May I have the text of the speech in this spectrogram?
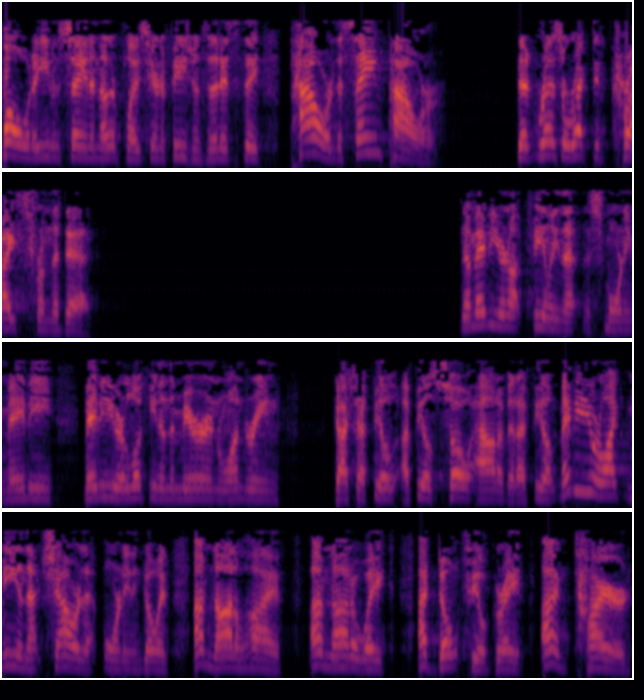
Paul would even say in another place here in Ephesians that it's the power, the same power that resurrected Christ from the dead. Now maybe you're not feeling that this morning. Maybe, maybe you're looking in the mirror and wondering, gosh, I feel, I feel so out of it. I feel, maybe you were like me in that shower that morning and going, I'm not alive. I'm not awake. I don't feel great. I'm tired.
